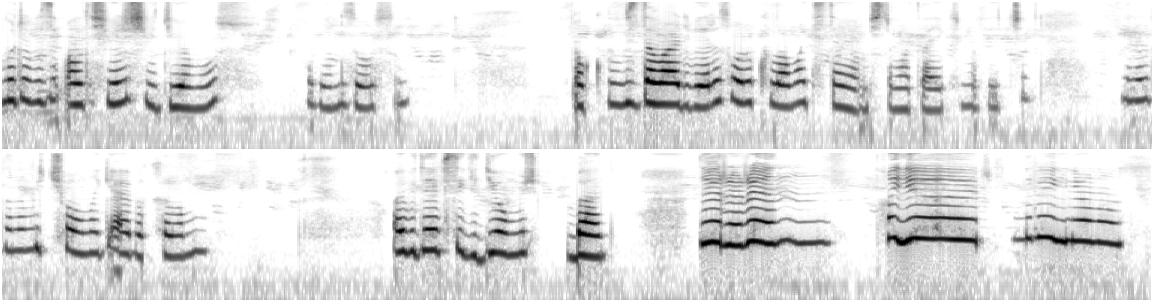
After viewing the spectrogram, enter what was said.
Burada bizim alışveriş videomuz. Haberiniz olsun. Yok bu bizde vardı bir ara sonra kullanmak istememiştim hatta yakışmadığı için. Buradan bir çoğuna gel bakalım. Ay bir de hepsi gidiyormuş. Ben. Dırırın. Hayır. Nereye gidiyorsunuz?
